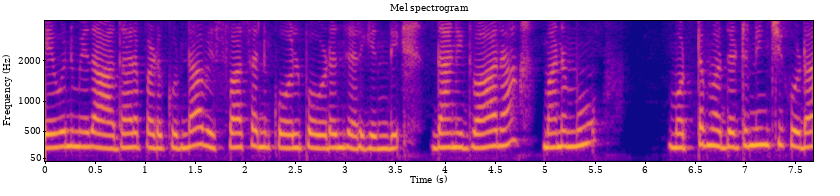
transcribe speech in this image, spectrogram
దేవుని మీద ఆధారపడకుండా విశ్వాసాన్ని కోల్పోవడం జరిగింది. దాని ద్వారా మనము మొట్టమొదటి నుంచి కూడా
